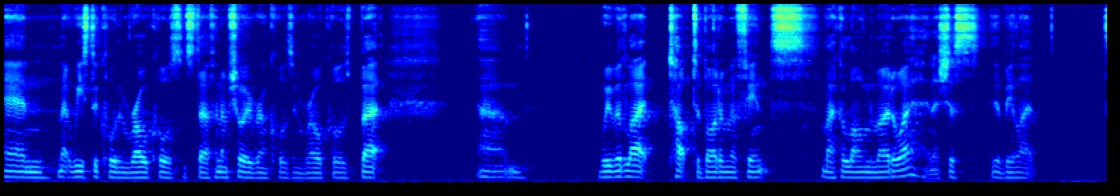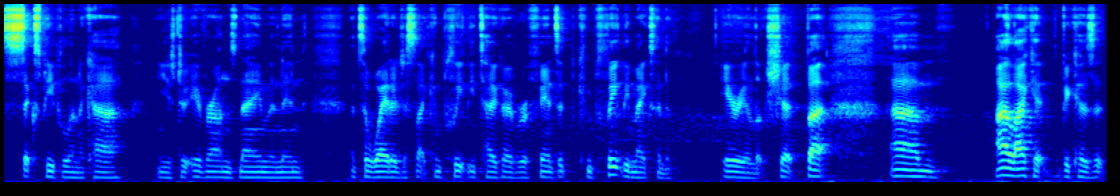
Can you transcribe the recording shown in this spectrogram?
and like we used to call them roll calls and stuff, and I'm sure everyone calls them roll calls, but um, we would like top to bottom a fence like along the motorway, and it's just there'd be like six people in a car, and you just do everyone's name, and then it's a way to just like completely take over a fence. It completely makes an area look shit, but um, I like it because it,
